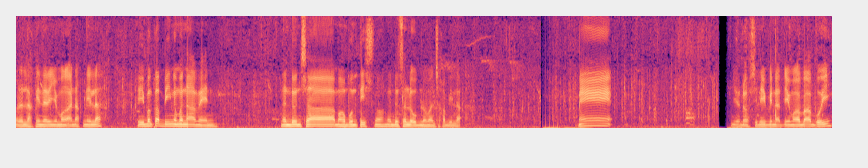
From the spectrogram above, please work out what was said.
Malalaki na rin yung mga anak nila. Yung ibang kambing naman namin nandun sa mga buntis no, nandun sa loob naman sa kabila. Me. Yun oh, silipin natin yung mga baboy.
